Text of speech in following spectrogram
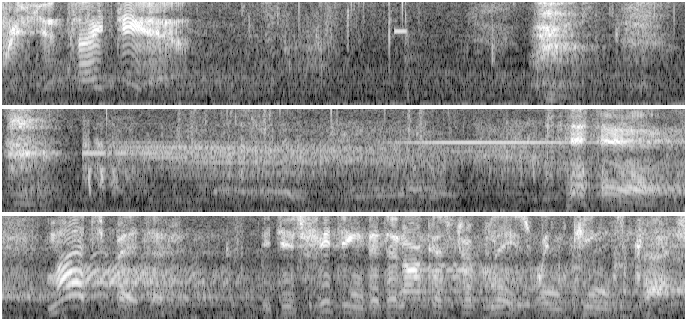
brilliant idea. Much better. It is fitting that an orchestra plays when kings clash.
